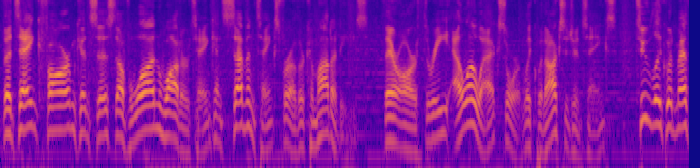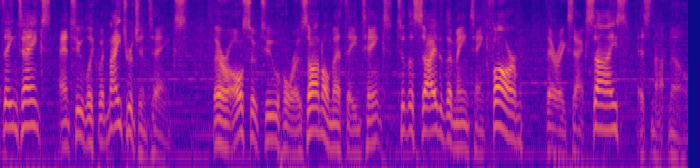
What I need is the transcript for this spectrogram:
The tank farm consists of one water tank and seven tanks for other commodities. There are three LOX or liquid oxygen tanks, two liquid methane tanks, and two liquid nitrogen tanks. There are also two horizontal methane tanks to the side of the main tank farm. Their exact size is not known.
